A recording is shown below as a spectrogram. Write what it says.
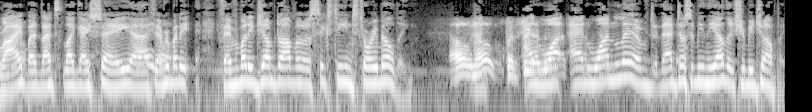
Right, know. but that's like I say, uh, I if know. everybody if everybody jumped off of a 16-story building Oh no, but see, and one and one lived, that doesn't mean the other should be jumping.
